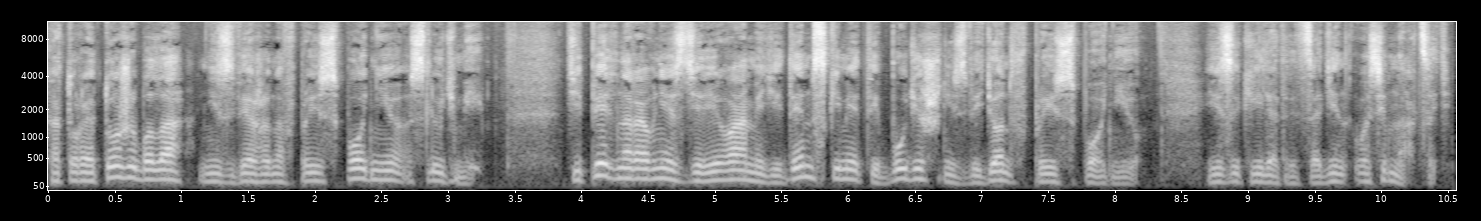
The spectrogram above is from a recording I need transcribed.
которая тоже была низвержена в преисподнюю с людьми. Теперь наравне с деревами едемскими ты будешь низведен в преисподнюю. Иезекииля 31.18.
